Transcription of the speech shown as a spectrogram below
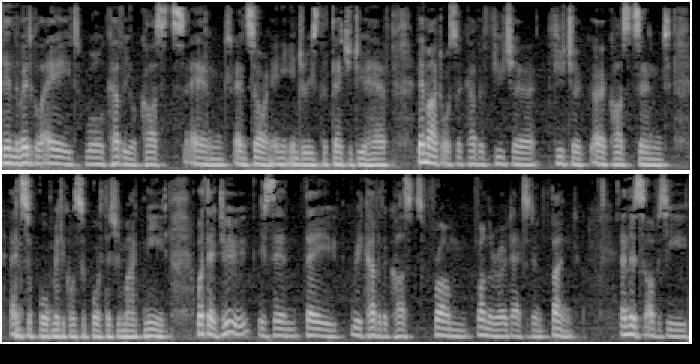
then the medical aid will cover your costs and and so on. Any injuries that, that you do have, they might also cover future future uh, costs and and support medical support that you might need. What they do is then they recover the costs from from the road accident fund and this obviously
